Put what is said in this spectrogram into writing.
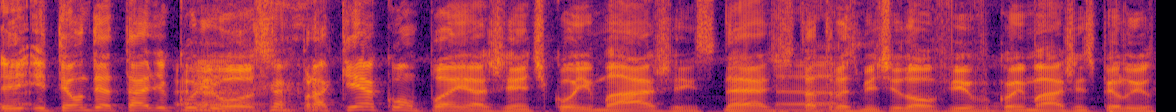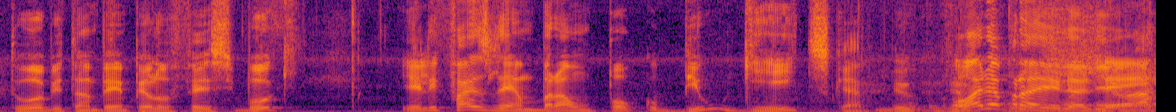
E, e tem um detalhe curioso, é. para quem acompanha a gente com imagens, né? A gente está é. transmitindo ao vivo com imagens pelo YouTube, também pelo Facebook ele faz lembrar um pouco Bill Gates, cara. Bill, Olha para ele ali, ó.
